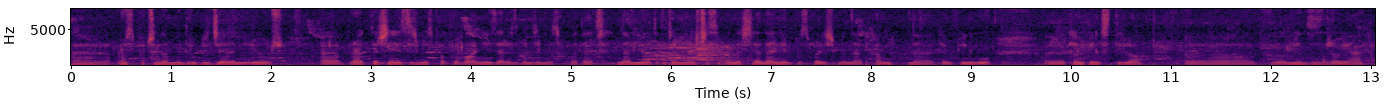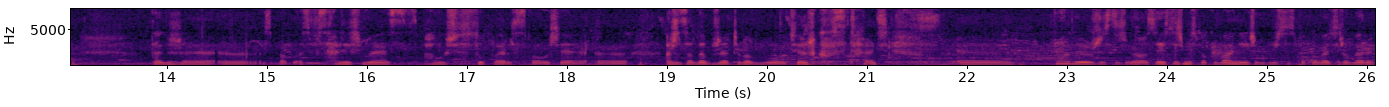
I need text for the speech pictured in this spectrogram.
E, Rozpoczynamy drugi dzień już. e, Praktycznie jesteśmy spakowani, zaraz będziemy składać namiot. Idziemy jeszcze sobie na śniadanie, bo spaliśmy na, kamp, na kempingu. Kemping Stilo e, w Międzyzdrojach. Także wstaliśmy, spało się super, spało się aż za dobrze, trzeba było ciężko wstać. Prawie już jesteśmy, no, jesteśmy spakowani, trzeba po prostu spakować rowery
